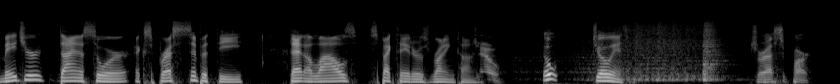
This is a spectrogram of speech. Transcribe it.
Major dinosaur express sympathy that allows spectators running time. Joe. Oh, Joe answered. Jurassic Park.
